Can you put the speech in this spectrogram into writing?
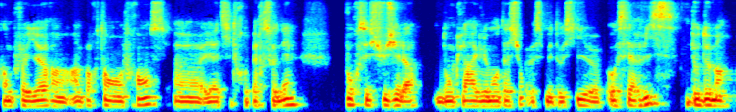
qu'employeur important en France et à titre personnel pour ces sujets-là. Donc la réglementation se met aussi euh, au service de demain.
